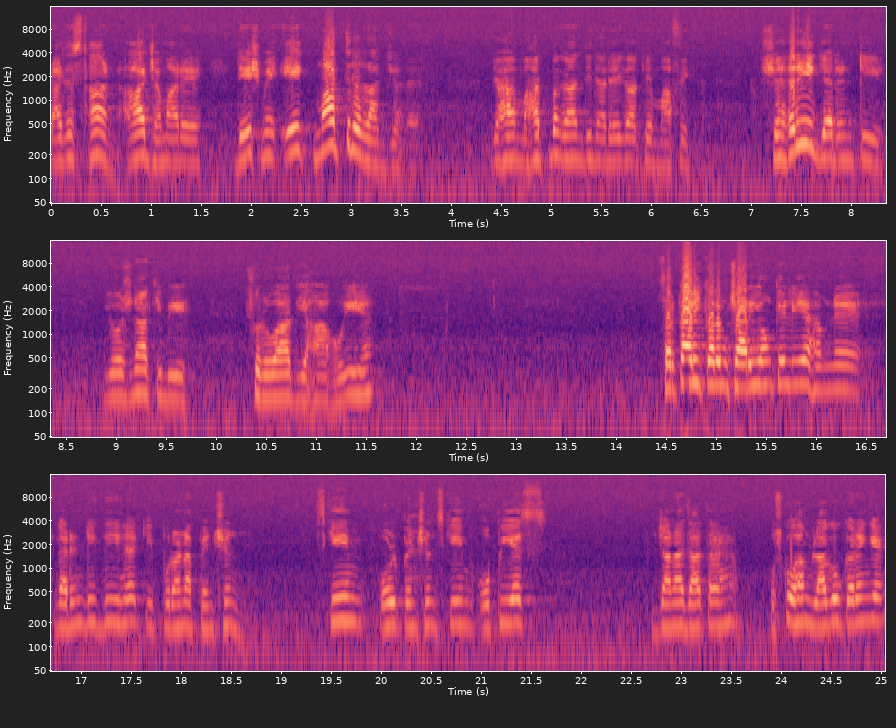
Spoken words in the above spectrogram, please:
राजस्थान आज हमारे देश में एकमात्र राज्य है, जहाँ महात्मा गांधी नरेगा के माफिक शहरी गारंटी योजना की भी शुरुआत यहाँ हुई है। सरकारी कर्मचारियों के लिए हमने गारंटी दी है कि पुराना pension scheme, old pension scheme, OPS जाना जाता है, उसको हम लागू करेंगे।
